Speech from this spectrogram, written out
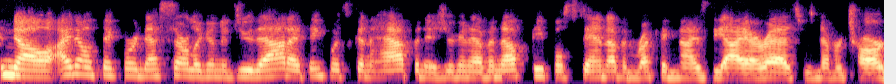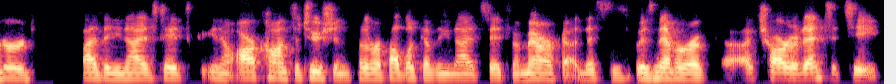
no, I don't think we're necessarily going to do that. I think what's going to happen is you're going to have enough people stand up and recognize the IRS, was never chartered by the United States, you know, our Constitution for the Republic of the United States of America. This is, was never a, a chartered entity.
